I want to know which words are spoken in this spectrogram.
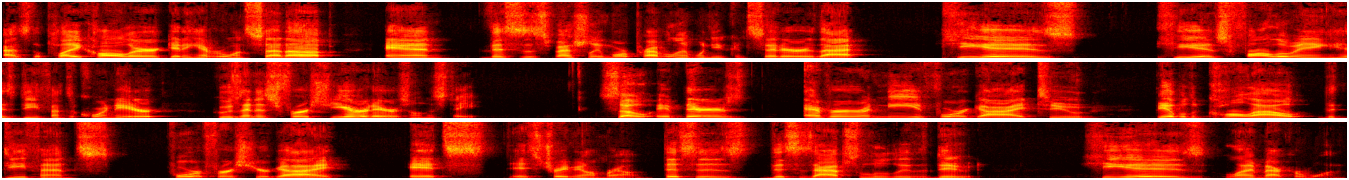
as the play caller, getting everyone set up. And this is especially more prevalent when you consider that he is he is following his defensive coordinator who's in his first year at Arizona State. So if there's ever a need for a guy to be able to call out the defense for a first year guy, it's it's Travion Brown. This is this is absolutely the dude. He is linebacker one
